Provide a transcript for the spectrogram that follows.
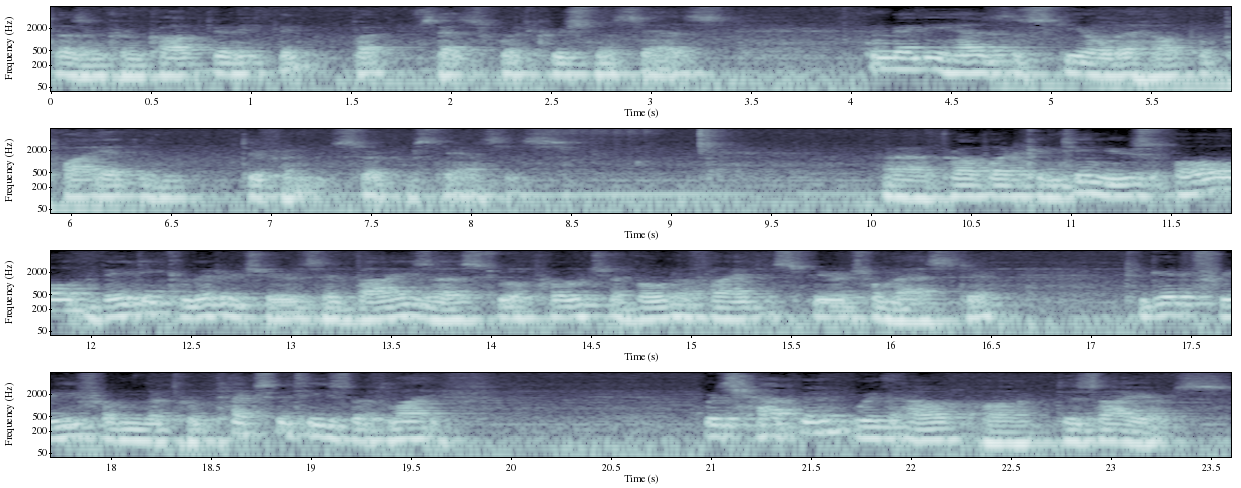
doesn't concoct anything, but says what Krishna says, and maybe has the skill to help apply it in different circumstances. Uh, Prabhupada continues, all Vedic literatures advise us to approach a bona fide spiritual master to get free from the perplexities of life which happen without our desires.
